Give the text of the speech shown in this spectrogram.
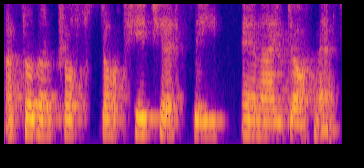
at southerntrust.hscni.net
